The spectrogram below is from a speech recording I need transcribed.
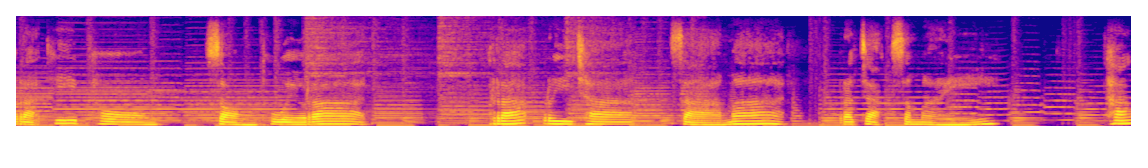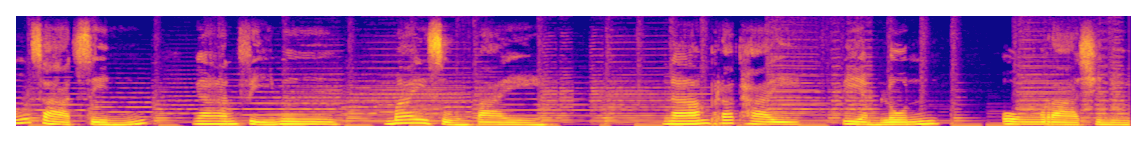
ประทีปทองส่องถวยราช พระปรีชาสามารถประจักษ์สมัย ทั้งศาสตร์ศิลป์ งานฝีมือ ไม่สูญไป น้ำพระทัยเปี่ยมล้น องค์ราชินี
